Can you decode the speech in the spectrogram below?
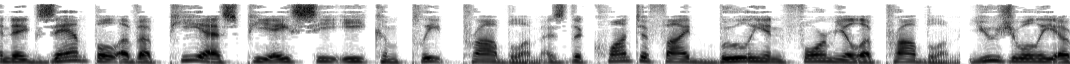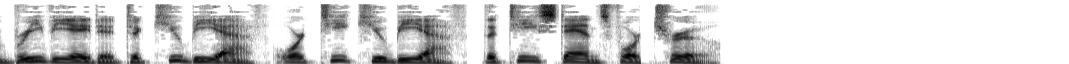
An example of a PSPACE complete problem is the quantified Boolean formula problem usually abbreviated to QBF or TQBF, the T stands for true.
